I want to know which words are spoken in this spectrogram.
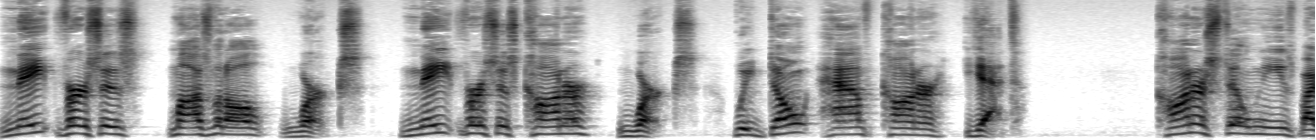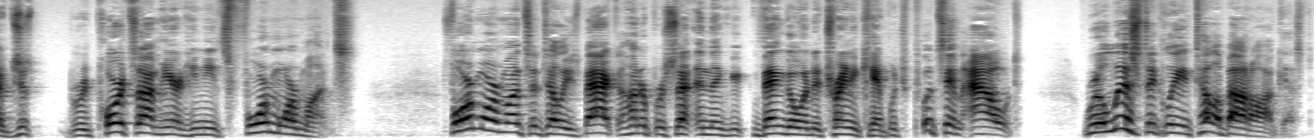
Nate versus Masvidal works. Nate versus Conor works. We don't have Conor yet. Conor still needs, by just reports I'm hearing, he needs four more months. Four more months until he's back 100% and then, then go into training camp, which puts him out realistically until about August.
